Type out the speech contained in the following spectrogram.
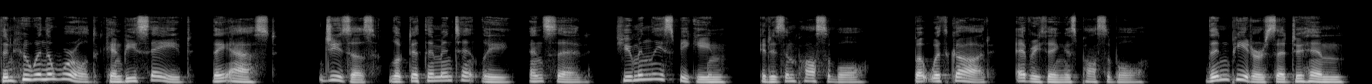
Then who in the world can be saved? They asked. Jesus looked at them intently and said, Humanly speaking, it is impossible, but with God everything is possible. Then Peter said to him,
